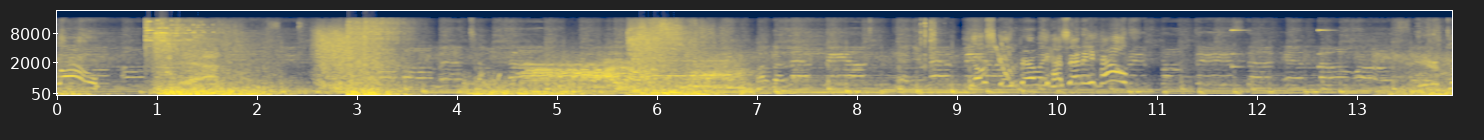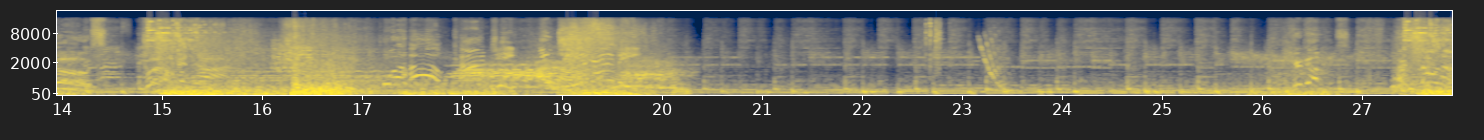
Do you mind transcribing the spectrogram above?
low! Yosuke barely has any health! Here goes! Whoa! Kanji! You an enemy! Here goes! Persona!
